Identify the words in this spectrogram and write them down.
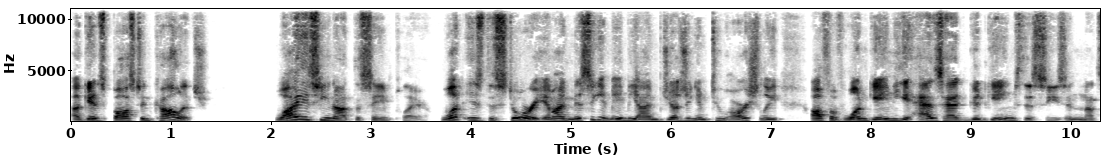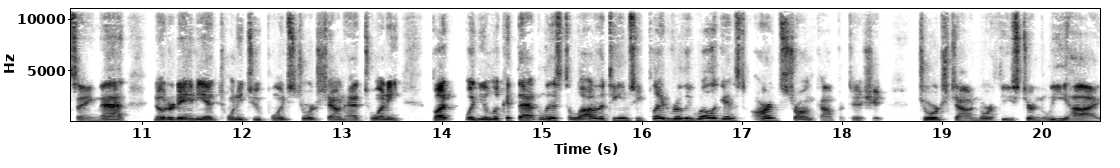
against Boston College. Why is he not the same player? What is the story? Am I missing it? Maybe I'm judging him too harshly off of one game. He has had good games this season. I'm not saying that. Notre Dame, he had 22 points. Georgetown had 20. But when you look at that list, a lot of the teams he played really well against aren't strong competition. Georgetown, Northeastern, Lehigh,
